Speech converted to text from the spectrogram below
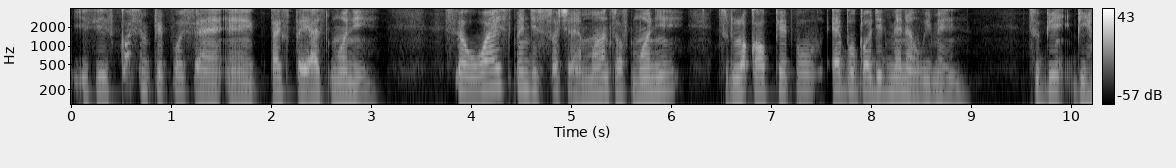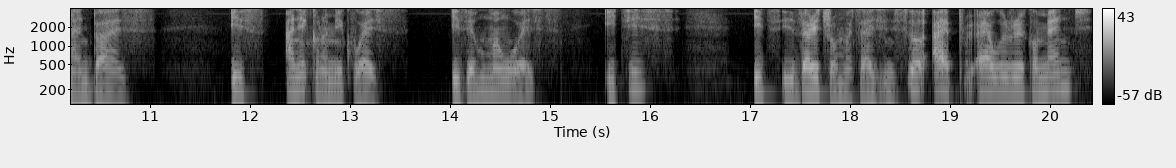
It is costing people's uh, uh, taxpayers money. So why spending such an amount of money to lock up people, able-bodied men and women, to be behind bars? Is an economic waste. It's a human waste. It is. It's very traumatizing. So I I will recommend,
